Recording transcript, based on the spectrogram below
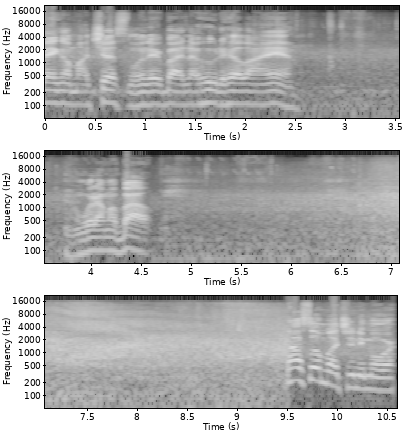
bang on my chest and let everybody know who the hell I am and what I'm about. Not so much anymore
